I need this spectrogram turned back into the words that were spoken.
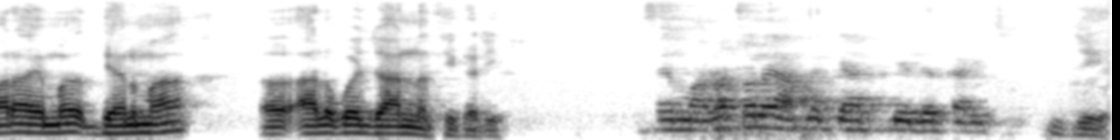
મારા એમાં ધ્યાનમાં આ લોકોએ જાણ નથી કરી. માનો છો ને આપણે ક્યાંક બેદરકારી છે. જી.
